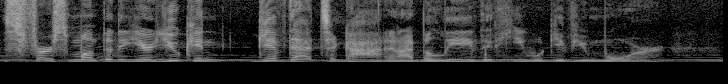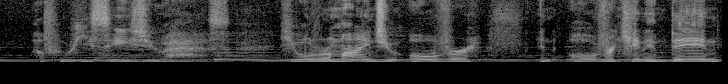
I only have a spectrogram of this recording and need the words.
This first month of the year, you can give that to God, and I believe that He will give you more of who He sees you as. He will remind you over and over again. And then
